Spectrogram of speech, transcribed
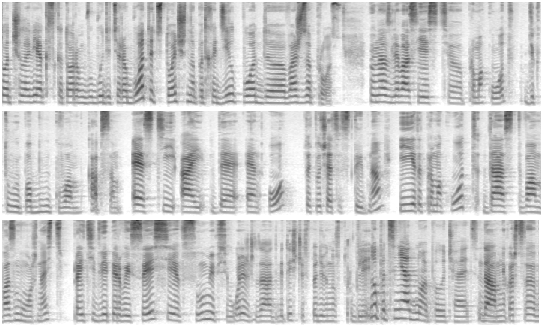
тот человек, с которым вы будете работать, точно подходил под э, ваш запрос. И у нас для вас есть э, промокод, диктую по буквам, капсам, S-T-I-D-N-O, то есть, получается, стыдно. И этот промокод даст вам возможность пройти две первые сессии в сумме всего лишь за 2190 рублей. Ну, по цене одной, получается. Да, мне кажется,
